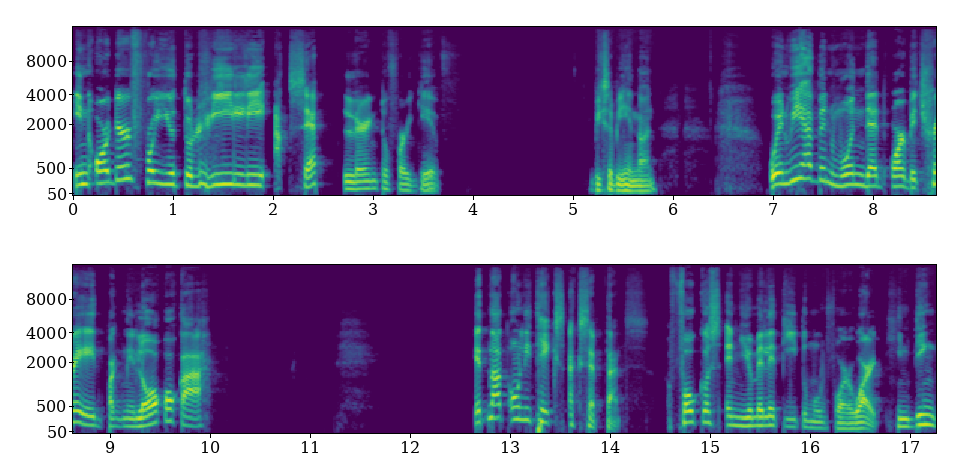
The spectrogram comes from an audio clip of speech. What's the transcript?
in order for you to really accept, learn to forgive. Ibig sabihin nun, when we have been wounded or betrayed, pag niloko ka, it not only takes acceptance, focus and humility to move forward. Hindi,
